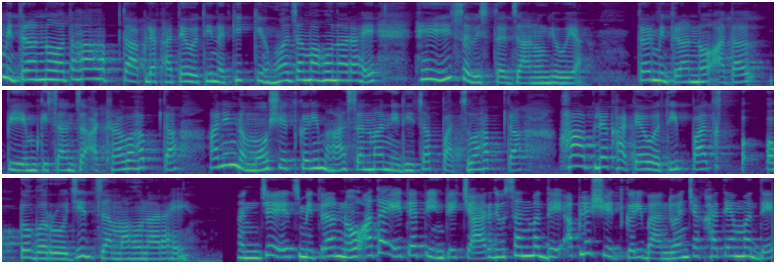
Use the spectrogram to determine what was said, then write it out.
मित्रांनो आता हा हप्ता आपल्या खात्यावरती नक्की केव्हा जमा होणार आहे हेही सविस्तर जाणून घेऊया. तर मित्रांनो आता पी एम किसानचा अठरावा हप्ता आणि नमो शेतकरी महासन्मान निधीचा पाचवा हप्ता हा आपल्या खात्यावरती पाच ऑक्टोबर रोजी जमा होणार आहे. म्हणजेच मित्रांनो आता येत्या तीन ते चार दिवसांमध्ये आपल्या शेतकरी बांधवांच्या खात्यामध्ये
